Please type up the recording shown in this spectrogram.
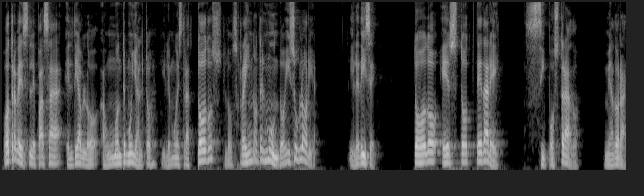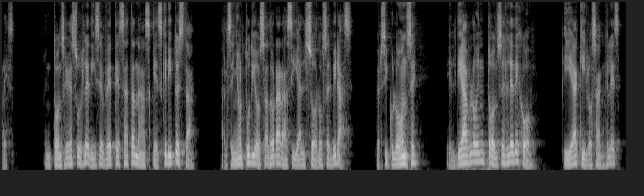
Otra vez le pasa el diablo a un monte muy alto y le muestra todos los reinos del mundo y su gloria. Y le dice, todo esto te daré si postrado me adorares. Entonces Jesús le dice, vete Satanás, que escrito está, al Señor tu Dios adorarás y al solo servirás. Versículo 11, el diablo entonces le dejó, y aquí los ángeles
